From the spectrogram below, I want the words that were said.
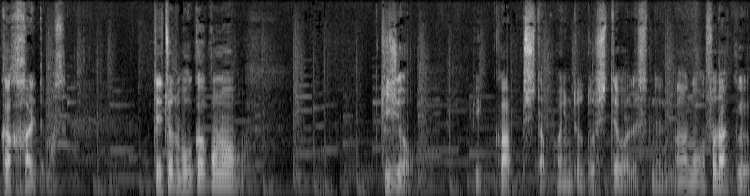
が書かれてます。でちょっと僕はこの記事をピックアップしたポイントとしてはですねあのおそらくちょ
